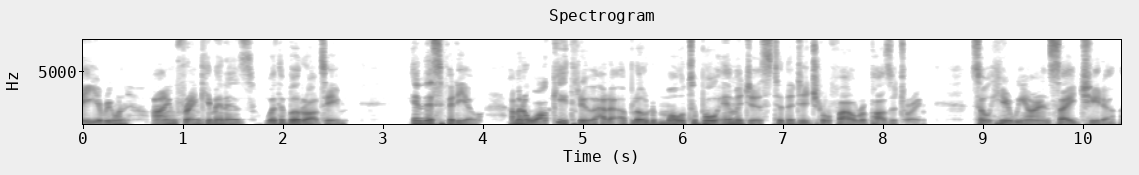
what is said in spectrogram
Hey everyone, I'm Frank Jimenez with the Builderall team. In this video, I'm going to walk you through how to upload multiple images to the digital file repository. So here we are inside Cheetah,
